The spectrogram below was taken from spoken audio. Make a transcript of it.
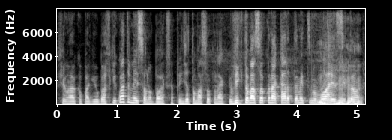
Chegou uma hora que eu paguei o boxe. Fiquei quatro meses só no boxe. Aprendi a tomar soco na Eu vi que tomar soco na cara também tu não morre assim, então.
